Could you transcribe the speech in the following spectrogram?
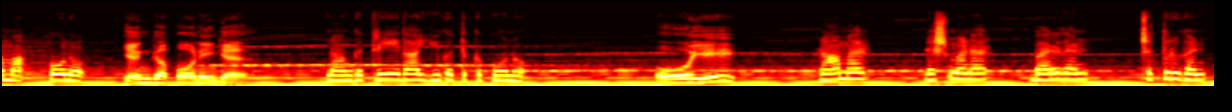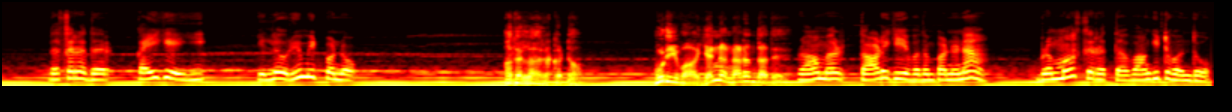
ஆமா போனோம். எங்க போனீங்க? நாங்க திரேதா யுகத்துக்கு போனோம். போய்? ராமர் லக்ஷ்மணர் பரதன் சத்ருகன் தசரதர் கைகேயி எல்லோரையும் மீட் பண்ணோம். அதெல்லாம் இருக்கட்டும். முடிவா? என்ன நடந்தது? ராமர் தாடகையை வதம் பண்ணுன பிரம்மாஸ்திரத்தை வாங்கிட்டு வந்தோம்.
